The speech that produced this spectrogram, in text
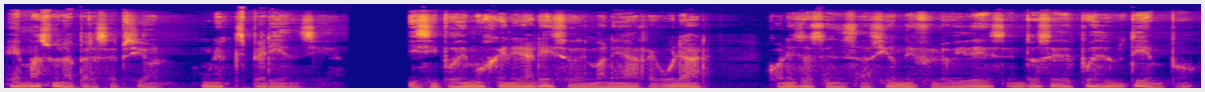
es más una percepción, una experiencia. Y si podemos generar eso de manera regular, con esa sensación de fluidez, entonces después de un tiempo,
